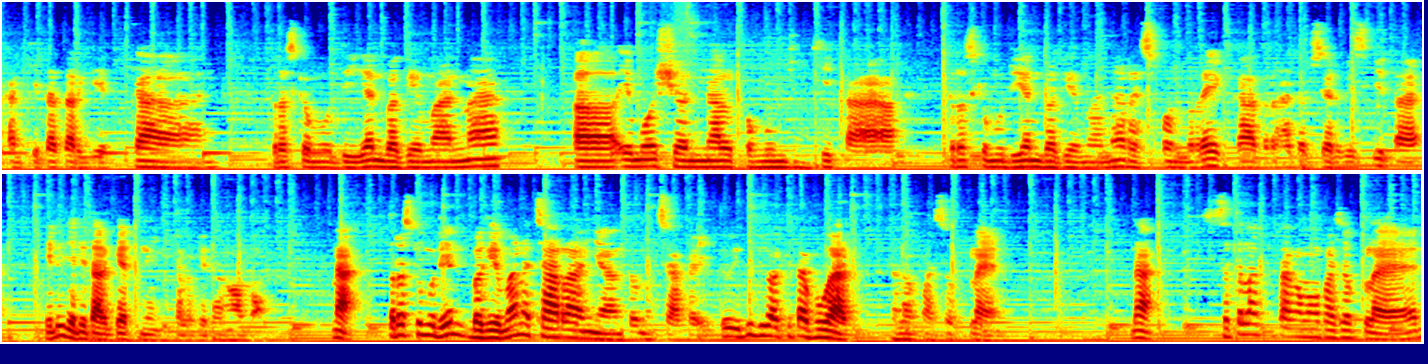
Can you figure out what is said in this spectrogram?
akan kita targetkan, terus kemudian bagaimana uh, emosional pengunjung kita, terus kemudian bagaimana respon mereka terhadap servis kita, itu jadi target nih kalau kita ngomong. Nah, terus kemudian bagaimana caranya untuk mencapai itu, itu juga kita buat dalam fase plan. Nah, setelah kita ngomong fase plan,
